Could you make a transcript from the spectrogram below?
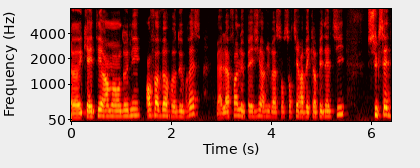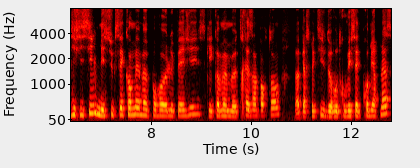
euh, qui a été à un moment donné en faveur de Brest. Mais à la fin, le PSG arrive à s'en sortir avec un penalty. Succès difficile, mais succès quand même pour euh, le PSG, ce qui est quand même euh, très important dans la perspective de retrouver cette première place.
